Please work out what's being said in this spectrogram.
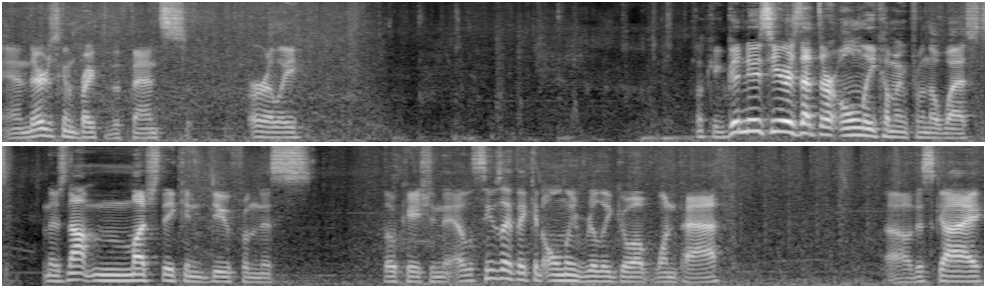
and they're just going to break through the fence early. Okay, good news here is that they're only coming from the west. And there's not much they can do from this location. It seems like they can only really go up one path. Oh, this guy.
